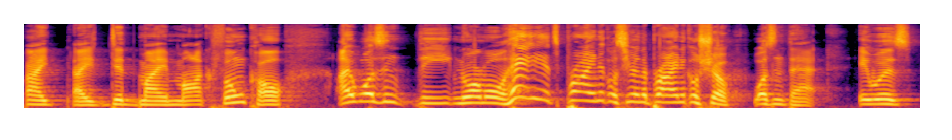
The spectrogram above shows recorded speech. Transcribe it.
I, I did my mock phone call, I wasn't the normal, hey, it's Brian Nichols here on the Brian Nichols Show. Wasn't that. It was,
